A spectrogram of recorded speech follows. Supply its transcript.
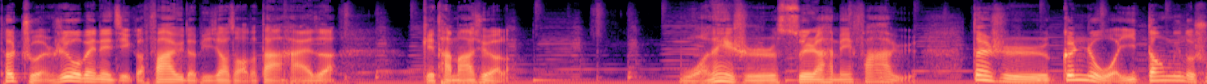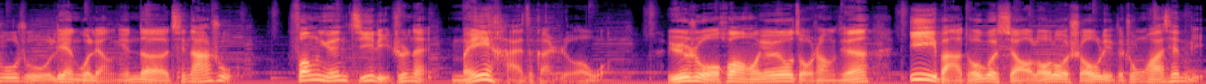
他准是又被那几个发育的比较早的大孩子给弹麻雀了。我那时虽然还没发育。但是跟着我一当兵的叔叔练过两年的擒拿术，方圆几里之内没孩子敢惹我。于是我晃晃悠悠走上前，一把夺过小喽啰手里的中华铅笔，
